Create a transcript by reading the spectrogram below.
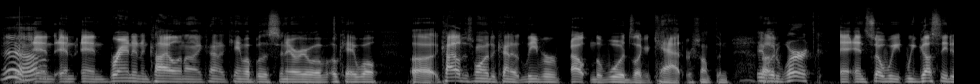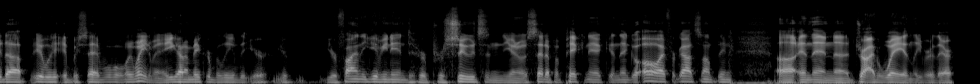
Yeah. And and and Brandon and Kyle and I kind of came up with a scenario of okay, well, uh, Kyle just wanted to kind of leave her out in the woods like a cat or something. It Uh, would work. and, and so we we gussied it up. It, we- it, we said, well, wait a minute, you got to make her believe that you're you're you're finally giving in to her pursuits, and you know, set up a picnic, and then go, oh, I forgot something, uh, and then uh, drive away and leave her there.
